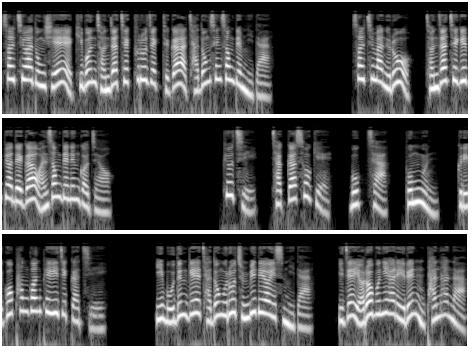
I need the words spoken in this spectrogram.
설치와 동시에 기본 전자책 프로젝트가 자동 생성됩니다. 설치만으로 전자책의 뼈대가 완성되는 거죠. 표지, 작가 소개, 목차, 본문, 그리고 판권 페이지까지. 이 모든 게 자동으로 준비되어 있습니다. 이제 여러분이 할 일은 단 하나,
